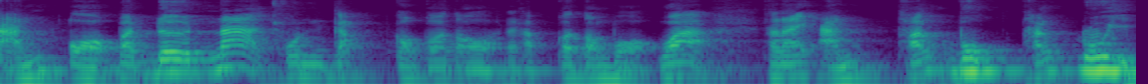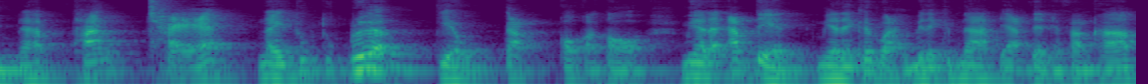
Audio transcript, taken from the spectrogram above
อันออกมาเดินหน้าชนกับกกตนะครับ ก็ต้องบอกว่าทนายอันทั้งบุกทั้งรุยนะครับทั้งแฉในทุกๆ เรื่องเกี่ยวกับกกตมีอะไรอัปเดตมีอะไรเคลื่อนไหวมีอะไรขึ้นหน้าเดี๋ยวอัปเดตให้ฟังครับ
